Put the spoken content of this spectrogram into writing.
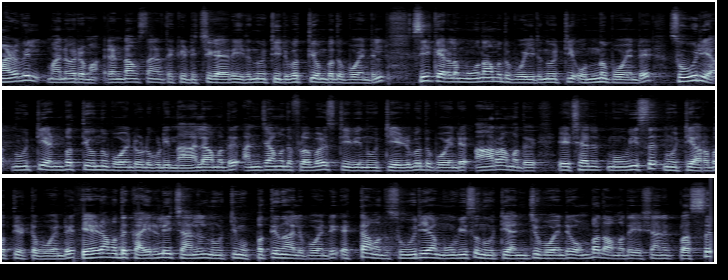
മഴവിൽ മനോരമ രണ്ടാം സ്ഥാനത്തേക്ക് ഇടിച്ചു കയറി ഇരുന്നൂറ്റി ഇരുപത്തി ഒമ്പത് പോയിന്റിൽ സി കേരളം മൂന്നാമത് പോയി ഇരുന്നൂറ്റി ഒന്ന് പോയിന്റ് സൂര്യ നൂറ്റി എൺപത്തി ഒന്ന് പോയിന്റോടുകൂടി നാലാമത്. അഞ്ചാമത് ഫ്ലവേഴ്സ് ടി വി നൂറ്റി എഴുപത് പോയിന്റ് ആറാമത് ഏഷ്യാനെറ്റ് മൂവീസ് നൂറ്റി അറുപത്തിയെട്ട് പോയിന്റ് ഏഴാമത് കൈരളി ചാനൽ നൂറ്റി മുപ്പത്തിനാല് പോയിന്റ് എട്ടാമത് സൂര്യ മൂവീസ് നൂറ്റി അഞ്ച് പോയിന്റ് ഒമ്പതാമത് ഏഷ്യാനെറ്റ് പ്ലസ്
